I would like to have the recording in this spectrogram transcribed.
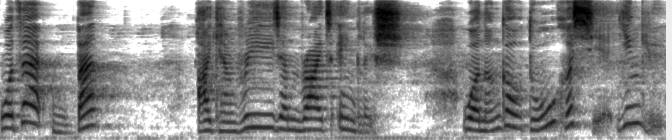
我在五班。I can read and write English. 我能够读和写英语。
